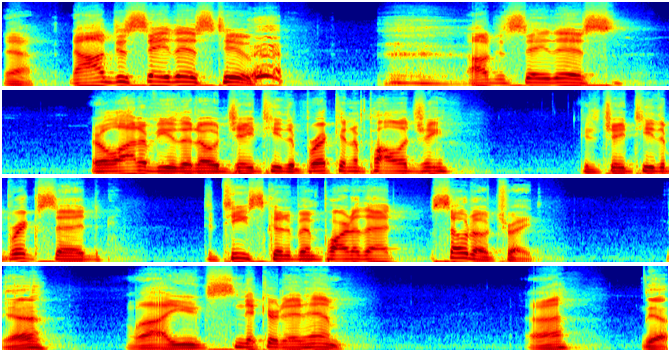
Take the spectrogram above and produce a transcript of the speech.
yeah. Now I'll just say this too. I'll just say this. There are a lot of you that owe JT the Brick an apology because JT the Brick said Tatis could have been part of that Soto trade. Yeah. Well, you snickered at him. Huh? Yeah.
